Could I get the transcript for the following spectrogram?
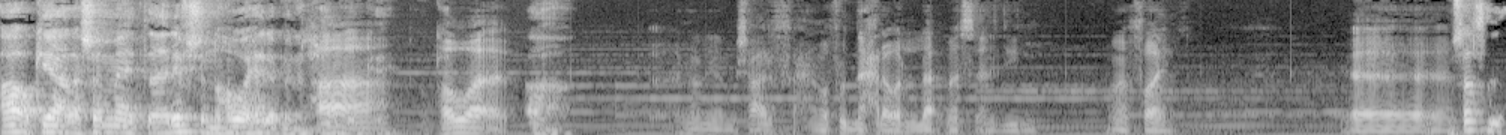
آه okay علشان ما يتعرفش إن هو هرب من الحرب. آه okay. okay. هو آه. أنا مش عارف إحنا المفروض نحرق ولا لأ بس يعني دي fine آه مسلسل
